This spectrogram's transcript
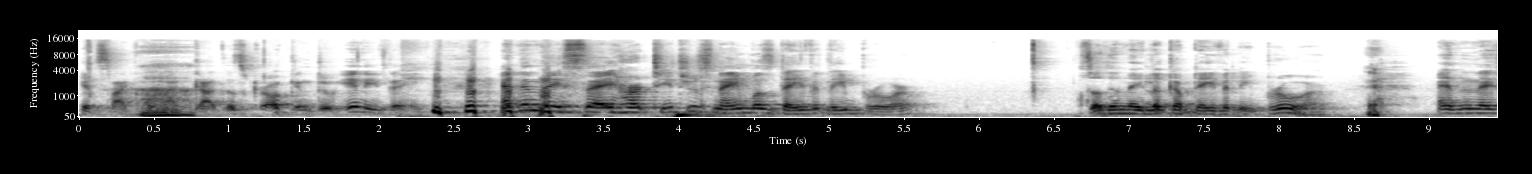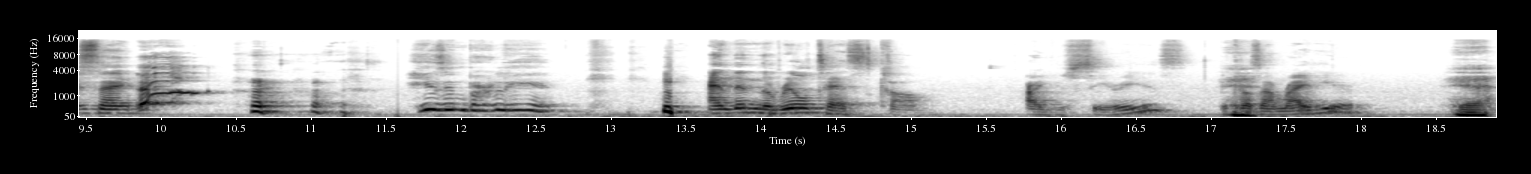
It's like, oh my God, this girl can do anything. and then they say her teacher's name was David Lee Brewer. So then they look up David Lee Brewer. Yeah. And then they say, "Ah, he's in Berlin. and then the real tests come. Are you serious? Because I'm right here. Yeah.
